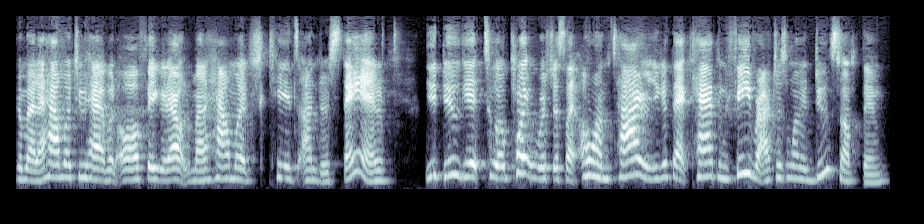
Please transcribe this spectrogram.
No matter how much you have it all figured out, no matter how much kids understand, you do get to a point where it's just like, oh, I'm tired. You get that cabin fever. I just want to do something.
